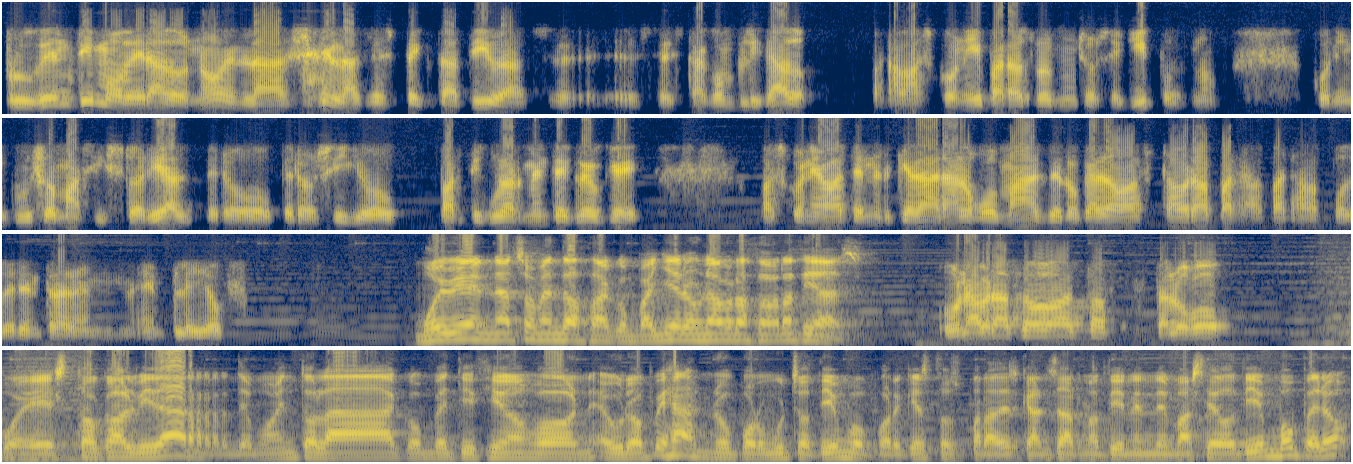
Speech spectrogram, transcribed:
prudente y moderado ¿no? en, las, en las expectativas. Eh, está complicado para Vasconi y para otros muchos equipos, ¿no? con incluso más historial, pero, pero sí, yo particularmente creo que Vasconia va a tener que dar algo más de lo que ha dado hasta ahora para, para poder entrar en, en playoff. Muy bien, Nacho Mendaza, compañero, un abrazo, gracias. Un abrazo, hasta, hasta luego. Pues toca olvidar de momento la competición europea, no por mucho tiempo, porque estos para descansar no tienen demasiado tiempo, pero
